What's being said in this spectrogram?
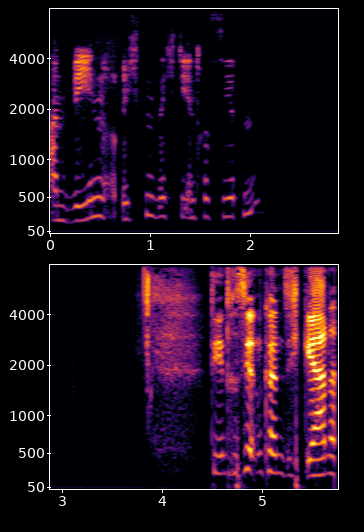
an wen richten sich die Interessierten? Die Interessierten können sich gerne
